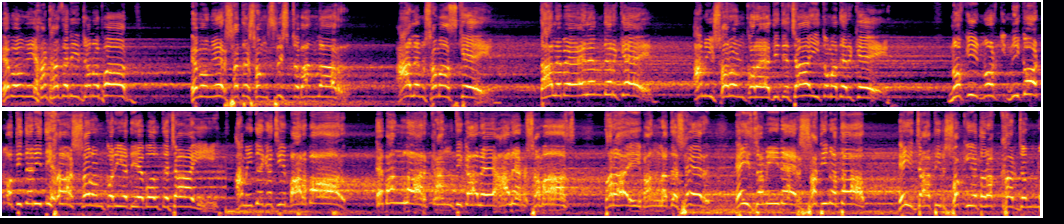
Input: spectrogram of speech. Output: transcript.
এবং এই হাটহাজারি জনপদ এবং এর সাথে সংশ্লিষ্ট বাংলার আলেম সমাজকে, তালেবে এলেমদেরকে আমি স্মরণ করায় দিতে চাই তোমাদেরকে। নকি- নিকট অতীতের ইতিহাস স্মরণ করিয়ে দিয়ে বলতে চাই, আমি দেখেছি বারবার এ বাংলার ক্রান্তিকালে আলেম সমাজ তারা এই বাংলাদেশের এই জমিনের স্বাধীনতা, এই জাতির স্বকীয়তা রক্ষার জন্য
